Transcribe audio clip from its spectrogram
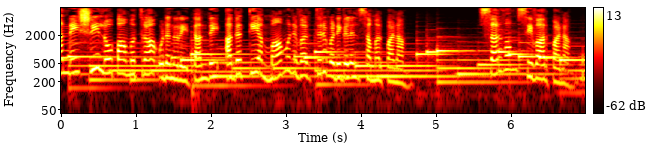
அன்னை ஸ்ரீ லோபாமுத்ரா உடனரை தந்தை அகத்திய மாமுனிவர் திருவடிகளில் சமர்ப்பணம். சர்வம் சிவார்ப்பணம்.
